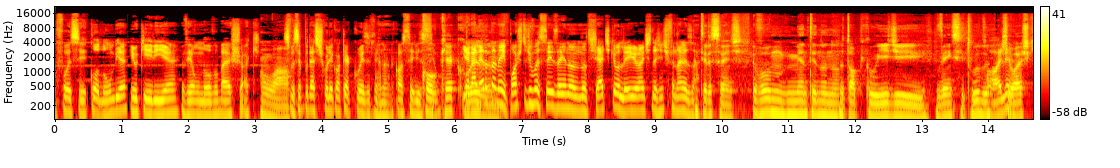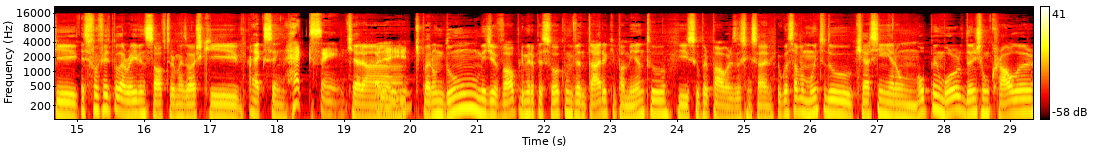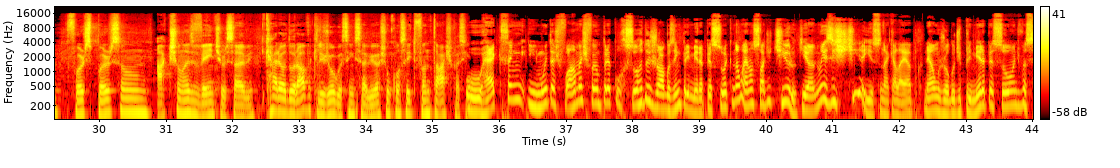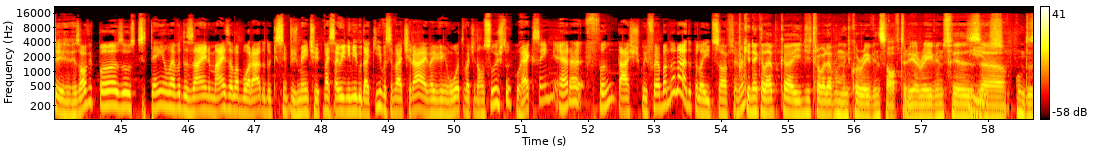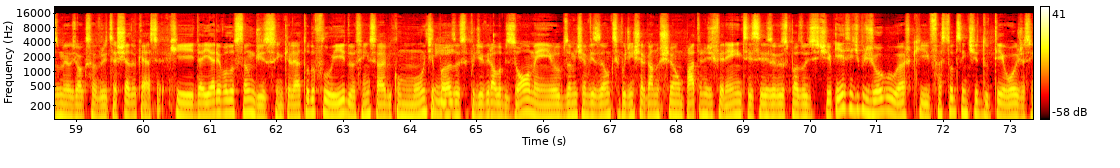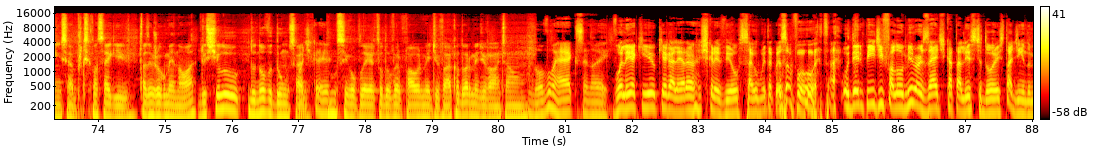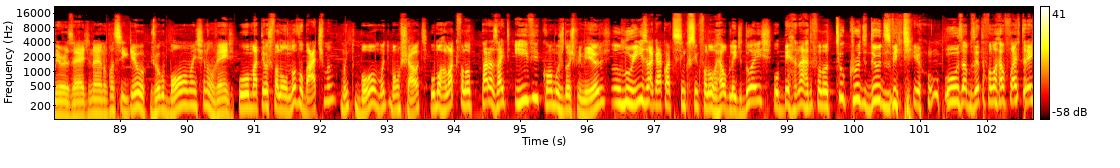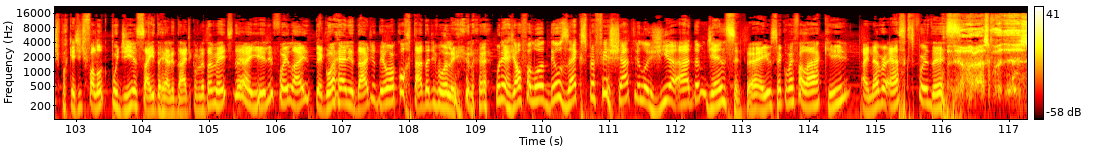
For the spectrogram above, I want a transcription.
fosse Columbia, eu queria ver um novo Bioshock. Uau. Se você pudesse escolher qualquer coisa, Fernando, qual seria o seu? Qualquer coisa. E a galera também, posta de vocês aí no, no chat que eu leio antes da gente finalizar. Interessante. Eu vou me manter no, no tópico id vence tudo. Olha. Que eu acho que. Esse foi feito pela Raven Software, mas eu acho que. Hexen. Hexen. Que era. Olha aí. Tipo, era um Doom medieval, primeira pessoa, com inventário, equipamento e superpowers, assim, sabe? Eu gostava muito do que, assim, era um open world dungeon crawler, first person, action adventure, sabe? E, cara, eu adorava aquele jogo, assim, sabe? Eu acho um conceito fantástico, assim. O Hexen, em muitas formas, foi um precursor dos jogos em primeira pessoa que não eram só de tiro, que não existia isso naquela época, né? Um jogo de primeira pessoa onde você resolve puzzles, você tem um level design mais elaborado do que simplesmente vai sair o inimigo daqui, você vai atirar e vai vir um outro, vai te dar um susto. O Hexen era fantástico e foi abandonado pela id Software, né? Porque naquela época a id trabalhava muito com a Raven Software e a Raven fez Ah, um dos meus jogos favoritos, é Shadowcaster, que daí era a evolução disso, assim, que ele era todo fluido, assim, sabe? Com um monte Sim. de puzzles, você podia virar lobisomem, e o lobisomem tinha visão que você podia enxergar no chão, patterns diferentes, e você resolvia os puzzles desse tipo. E esse tipo de jogo, eu acho que faz todo sentido ter hoje, assim, sabe? Porque você consegue fazer um jogo menor, do estilo do novo Doom, sabe? Pode crer. Um single player todo overpower medieval, que eu adoro medieval, então... Novo Hexen, olha aí. Vou ler aqui o que a galera escreveu, saiu muita coisa boa, tá? O DNPD falou Mirror's Edge Catalyst 2, tadinho do Mirror's Edge, né? Não conseguiu. Jogo bom, mas que não vende. O Matheus falou um novo Batman, muito bom, muito bom shout. O Morlock falou Parasite Eve, como os dois primeiros. O Luiz H455 falou Hellblade 2. O Bernardo falou Two Crude Dudes 21. O Zabuzeta falou Half-Life 3, porque a gente falou que podia sair da realidade completamente, né? Aí ele foi lá e pegou a realidade e deu uma cortada de vôlei, né? O Nerjal falou Deus Ex pra fechar a trilogia Adam Jensen. É, e o Seco vai falar que I never asked for this.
